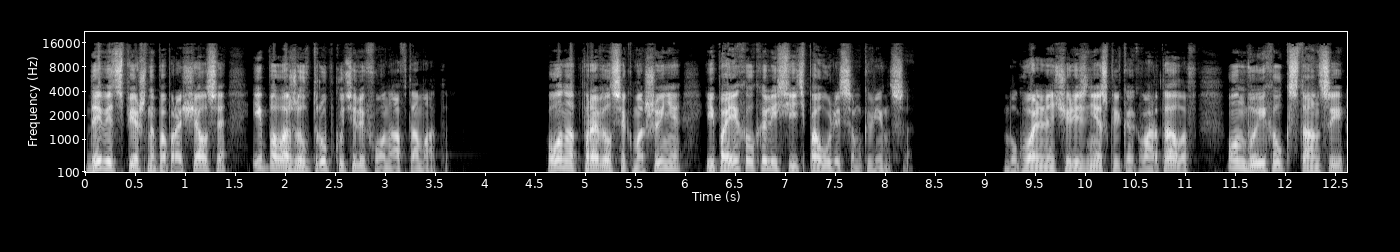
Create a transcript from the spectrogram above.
Дэвид спешно попрощался и положил трубку телефона автомата. Он отправился к машине и поехал колесить по улицам Квинса. Буквально через несколько кварталов он выехал к станции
